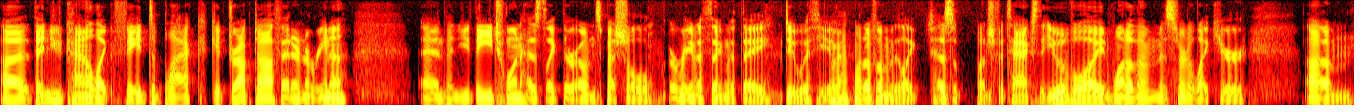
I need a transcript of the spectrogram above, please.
Uh, then you kind of like fade to black, get dropped off at an arena, and then you, they each one has like their own special arena thing that they do with you. Okay. One of them like has a bunch of attacks that you avoid. One of them is sort of like your um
